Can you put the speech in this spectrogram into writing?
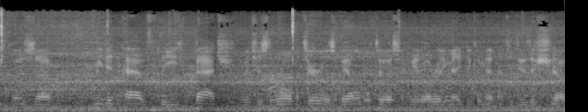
because uh, we didn't have the batch which is the raw materials available to us, and we had already made the commitment to do this show.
